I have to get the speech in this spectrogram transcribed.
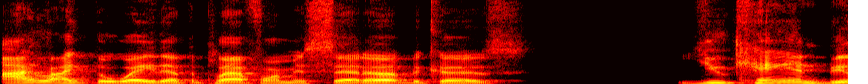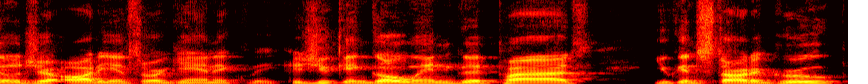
I like the way that the platform is set up because you can build your audience organically because you can go in good pods, you can start a group,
